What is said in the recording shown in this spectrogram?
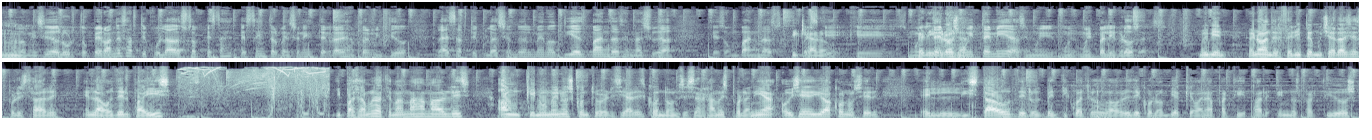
al homicidio y al hurto, pero han desarticulado, esto- estas, estas intervenciones integrales han permitido la desarticulación de al menos 10 bandas en la ciudad, que son bandas Sí, pues, que, que muy, Peligrosa. muy temidas y muy, muy, muy peligrosas. Muy bien. Bueno, Andrés Felipe, muchas gracias por estar en La Voz del País. Y pasamos a temas más amables, aunque no menos controversiales, con don César James Polanía. Hoy se dio a conocer el listado de los 24 jugadores de Colombia que van a participar en los partidos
